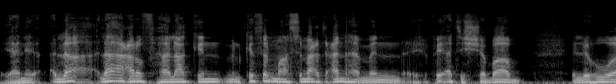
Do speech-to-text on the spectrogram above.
يعني لا لا أعرفها لكن من كثر ما سمعت عنها من فئة الشباب اللي هو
